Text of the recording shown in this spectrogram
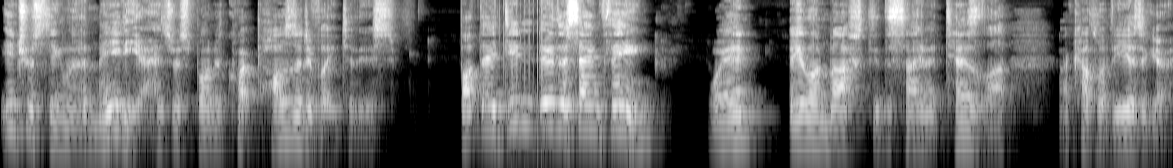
Interestingly, the media has responded quite positively to this, but they didn't do the same thing when Elon Musk did the same at Tesla a couple of years ago.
